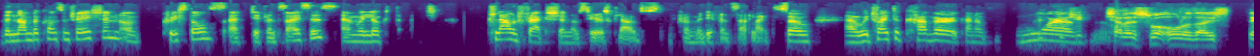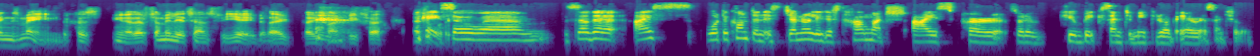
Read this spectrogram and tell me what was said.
the number concentration of crystals at different sizes, and we looked at cloud fraction of cirrus clouds from a different satellite. So uh, we try to cover kind of more. Could, you tell us what all of those things mean? Because you know they're familiar terms for you, but they they won't be for. Everybody. Okay, so um, so the ice water content is generally just how much ice per sort of cubic centimeter of air, essentially.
